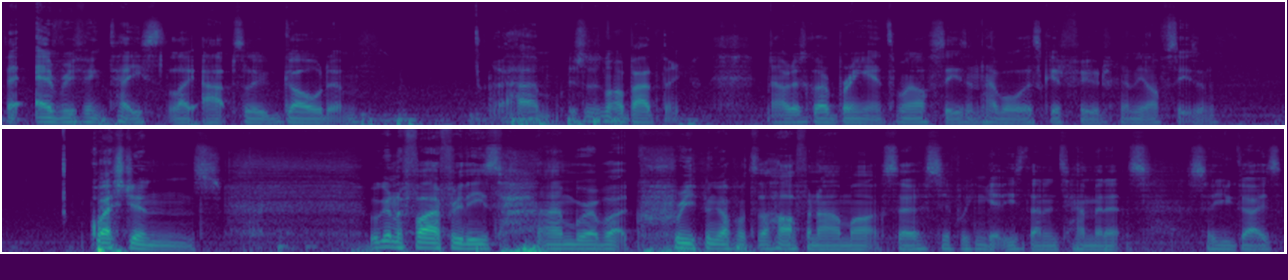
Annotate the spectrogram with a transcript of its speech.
that everything tastes like absolute golden, um, which is not a bad thing. Now I just got to bring it into my off season, have all this good food in the off season. Questions. We're going to fire through these, and we're about creeping up onto the half an hour mark. So see if we can get these done in ten minutes, so you guys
